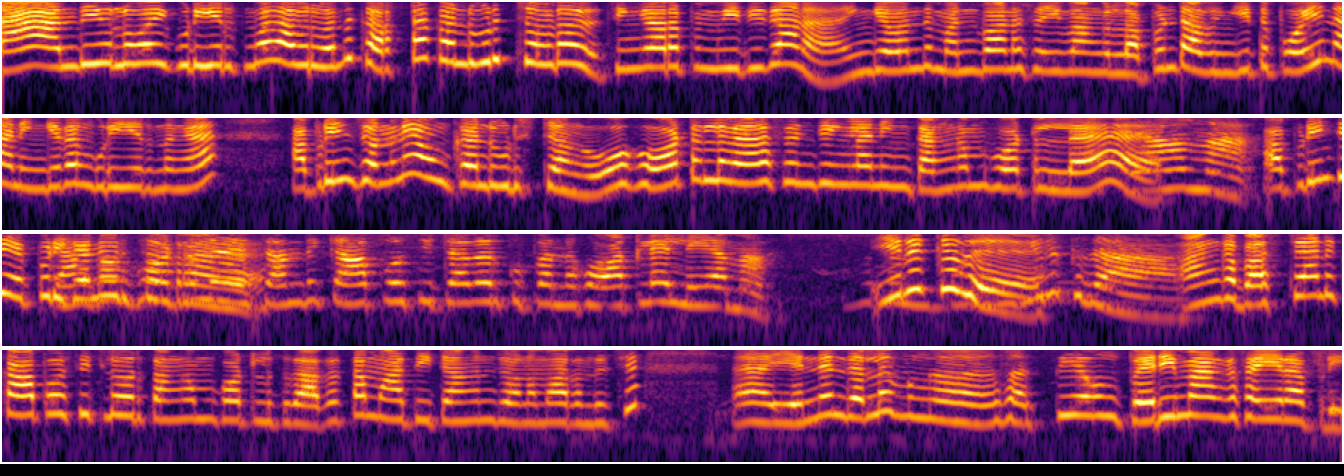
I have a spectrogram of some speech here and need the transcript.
நான் அந்த ஊர்ல போய் குடியிருக்கும் போது அவர் வந்து கரெக்டாக கண்டுபிடிச்சு சொல்றாரு. சிங்காரப்பன் வீதி தானே? இங்கே வந்து மண்பானை செய்வாங்கல்ல அப்படின்ட்டு அவங்க கிட்ட போய் நான் இங்கே தான் குடியிருந்தேங்க. அப்படின்னு சொன்னனே அவங்க கண்டுபிடிச்சிட்டாங்க. ஓ ஹோட்டல்ல வேலை செஞ்சீங்களா நீங்க தங்கம் ஹோட்டல்ல? ஆமா. அப்படின்ட்டு எப்படி கண்டுபிடிச்சு சொல்றாங்க? சந்தைக்கு ஆப்போசிட்டாவே இருக்கும். அந்த ஹோட்டலே இல்லையாமா இருக்குது. இருக்குதா? அங்க பஸ் ஸ்டாண்டுக்கு ஆப்போசிட்ல ஒரு தங்கம் ஹோட்டல் இருக்குது. அதை தான் மாத்திட்டாங்கன்னு சொன்ன மாதிரி இருந்துச்சு. என்னன்னு தெரியல இவங்க சக்தி அவங்க பெரியம்மா அங்கே செய்கிற அப்படி.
